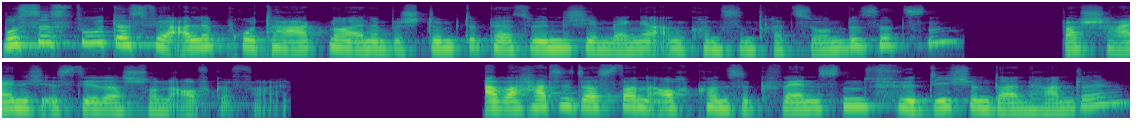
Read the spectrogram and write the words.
Wusstest du, dass wir alle pro Tag nur eine bestimmte persönliche Menge an Konzentration besitzen? Wahrscheinlich ist dir das schon aufgefallen. Aber hatte das dann auch Konsequenzen für dich und dein Handeln?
